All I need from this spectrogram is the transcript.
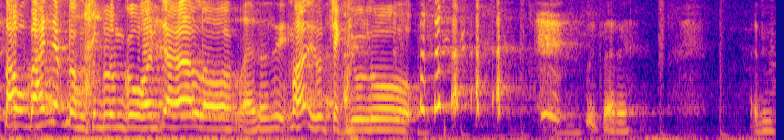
tahu banyak dong sebelum gue wawancara lo. Masa sih? Mas, cek dulu. Bentar ya. Aduh,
